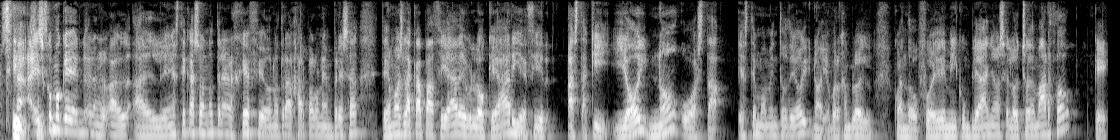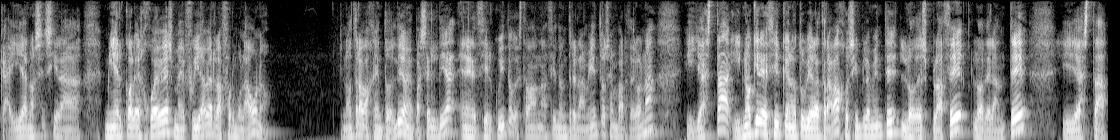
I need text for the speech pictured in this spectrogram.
Sí, ah, es como que en este caso al no tener jefe o no trabajar para una empresa, tenemos la capacidad de bloquear y decir hasta aquí y hoy no o hasta este momento de hoy. No, yo por ejemplo cuando fue mi cumpleaños el 8 de marzo, que caía no sé si era miércoles, jueves, me fui a ver la Fórmula 1. No trabajé en todo el día, me pasé el día en el circuito que estaban haciendo entrenamientos en Barcelona y ya está. Y no quiere decir que no tuviera trabajo, simplemente lo desplacé, lo adelanté y ya está.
